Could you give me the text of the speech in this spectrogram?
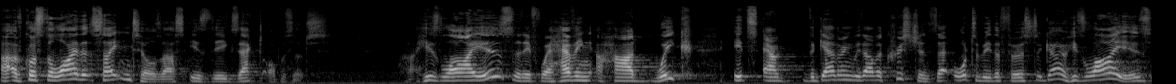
Uh, of course, the lie that Satan tells us is the exact opposite. Uh, his lie is that if we're having a hard week, it's our, the gathering with other Christians that ought to be the first to go. His lie is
